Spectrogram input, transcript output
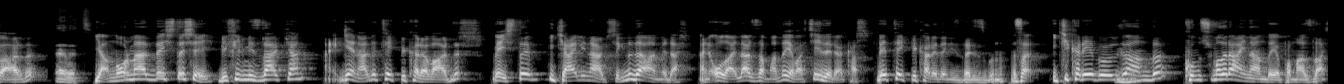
vardı. Evet. Ya normalde işte işte şey bir film izlerken hani genelde tek bir kare vardır ve işte hikaye lineer bir şekilde devam eder. Hani olaylar zamanda yavaşça ileri akar. Ve tek bir kareden izleriz bunu. Mesela iki kareye böldüğü anda konuşmaları aynı anda yapamazlar.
